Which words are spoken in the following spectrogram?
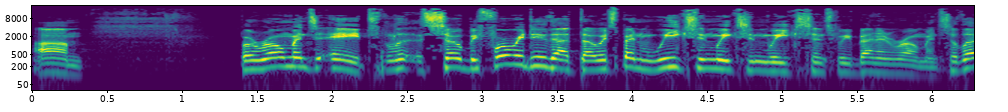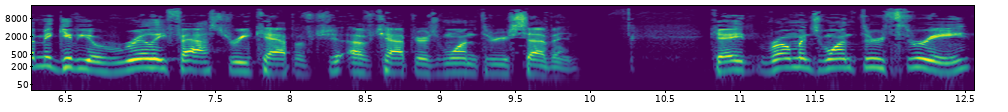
Um, but Romans 8. So before we do that, though, it's been weeks and weeks and weeks since we've been in Romans. So let me give you a really fast recap of, of chapters 1 through 7. Okay, Romans 1 through 3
